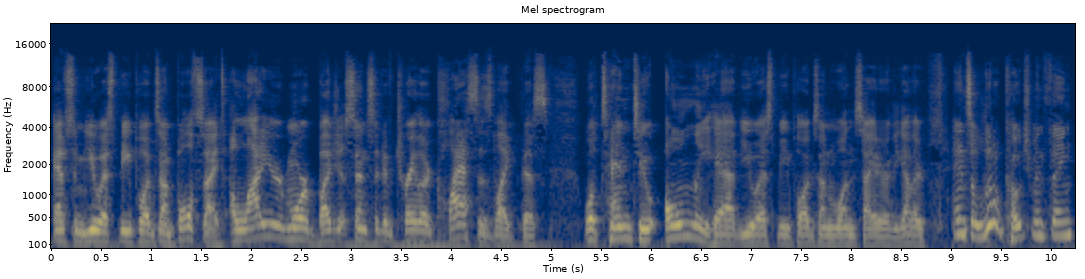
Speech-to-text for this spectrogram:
have some USB plugs on both sides. A lot of your more budget sensitive trailer classes like this will tend to only have USB plugs on one side or the other. And it's a little Coachmen thing,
